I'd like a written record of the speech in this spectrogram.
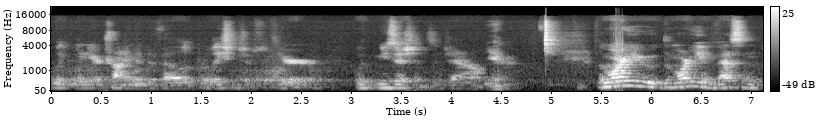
like when you're trying to develop relationships with your with musicians in general. Yeah. The more you the more you invest in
